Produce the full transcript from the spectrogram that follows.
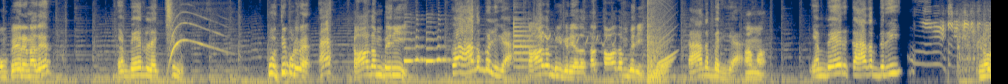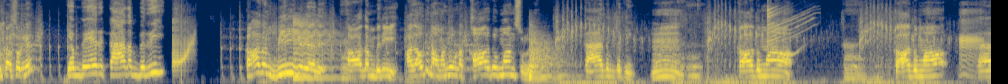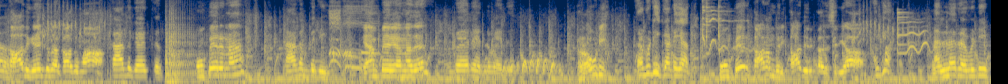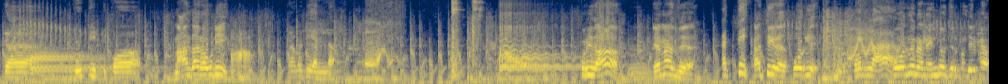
உன் பேர் என்னது? என் பேர் லட்சுமி. குத்தி போடுவேன்? காதம்பரி. காதம்பரியா? காதம்பரி கிடையாது காதம்பரி. காதம்பரியா? ஆமா. என் பேரு காதம்பரி. இன்னொருக்கா சொல்லு. என் பேரு காதம்பரி. காதம்பிரி கிடையாது காதம்பரி. அதாவது நான் வந்து உன்னை காதுமான்னு சொல்லுவேன். காதம்பரி. ம். காதுமா. காதுமா. காது கேக்குதா காதுமா? காது கேக்குது. உன் பேர் என்ன? காதம்பரி. என் பேர் என்னது? பேரு என்ன பேரு? ரவுடி. ரபடி கிடையாது. உன் பேர் காதம்பரி. காது இருக்காது சரியா? ஐயோ நல்ல ரபடி கூட்டிட்டு போ. நான் தான் ரவுடி. ரபடி அல்ல. புரியுதா? என்ன இது கத்தி. கத்தி கிடையாது பொருள். பொருளா? பொருள் நான் எங்க வச்சிருப்பேன் தெரியுமா?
